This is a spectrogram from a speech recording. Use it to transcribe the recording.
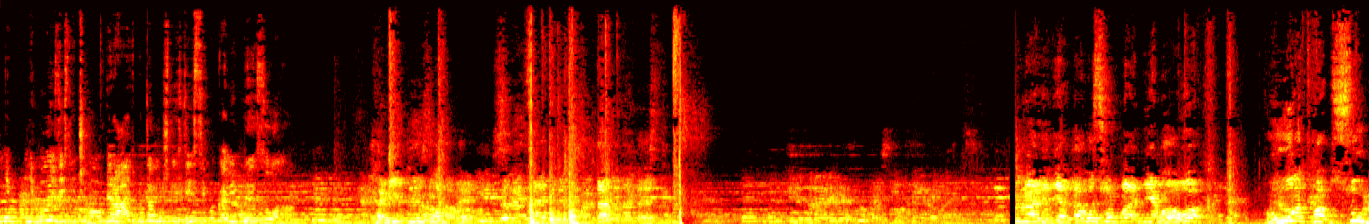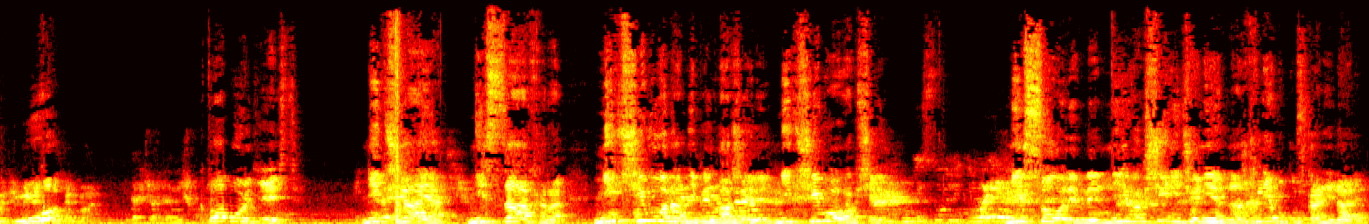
не- не будет здесь ничего убирать, потому что здесь типа ковидная зона. Ковидная зона, блядь. С отрицательными результатами на тест. Ни одного супа не было. Вот. Вот вам суп. Вот. Кто будет есть? Ни чая, ни сахара, ничего нам не предложили. Ничего вообще. Ни соли, блин, ни вообще ничего нет. Даже хлеба куска не дали.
